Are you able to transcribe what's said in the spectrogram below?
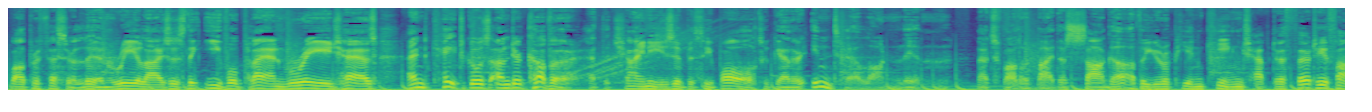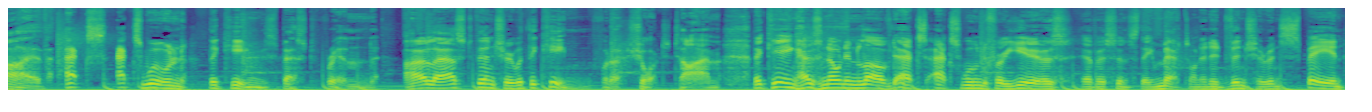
while Professor Lin realizes the evil plan Rage has, and Kate goes undercover at the Chinese Embassy Ball to gather intel on Lin. That's followed by the Saga of the European King, Chapter 35 Axe, Axe Wound, the King's Best Friend. Our last venture with the King for a short time. The king has known and loved Axe Axe Wound for years, ever since they met on an adventure in Spain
